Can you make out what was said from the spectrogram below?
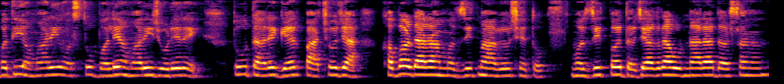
બધી અમારી વસ્તુ ભલે અમારી જોડે રહી. તું તારે ઘેર પાછો જા. ખબરદાર આ મસ્જિદમાં આવ્યો છે તો મસ્જિદ પર ધજાગરા ઉડનારા દર્શન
